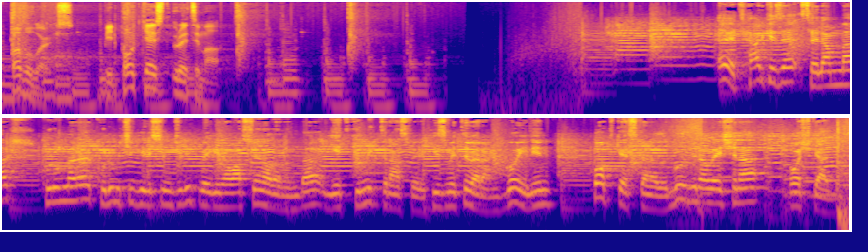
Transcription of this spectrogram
Bubbleworks, bir podcast üretimi. Evet, herkese selamlar. Kurumlara kurum içi girişimcilik ve inovasyon alanında yetkinlik transferi hizmeti veren GOI'nin podcast kanalı Good Innovation'a hoş geldiniz.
